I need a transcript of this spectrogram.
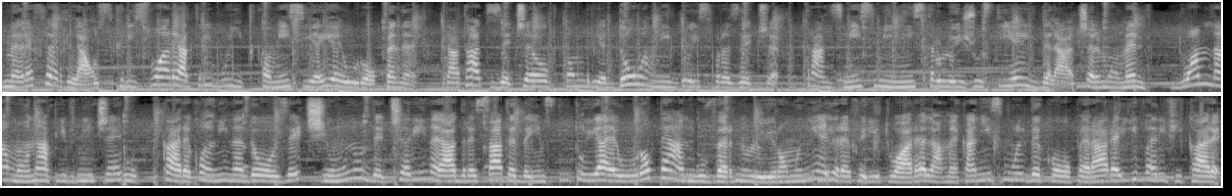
Me refer la o scrisoare atribuit Comisiei Europene, datat 10 octombrie 2012, transmis ministrului Justiei de la acel moment, doamna Mona Pivniceru, care conține 21 de cerine adresate de instituția european Guvernului României referitoare la mecanismul de cooperare și verificare.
